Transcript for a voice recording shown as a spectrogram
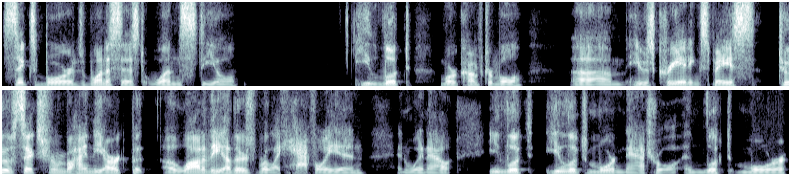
six boards, one assist, one steal. He looked more comfortable. Um, he was creating space, two of six from behind the arc, but a lot of the others were like halfway in and went out. He looked he looked more natural and looked more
